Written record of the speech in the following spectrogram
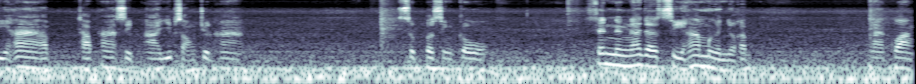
445 ครับ ทับ 50 R 22.5ซูเปอร์ซิงโกเส้นหนึ่งน่าจะ 4 5หมื่นอยู่ครับ หน้ากว้าง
